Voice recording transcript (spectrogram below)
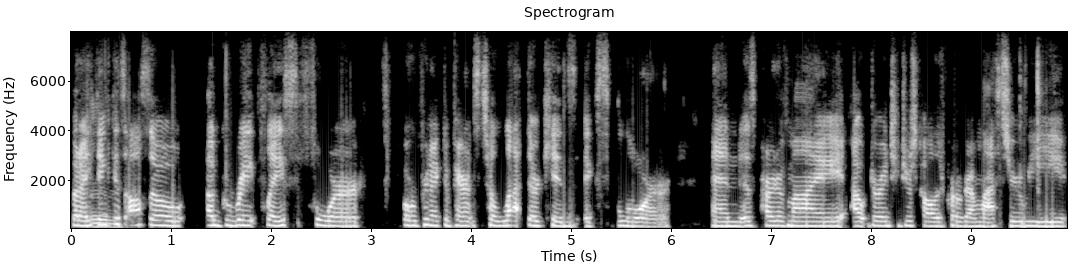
But i think Mm. it's also a great place for overprotective parents to let their kids explore. And as part of my outdoor and teachers college program last year we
